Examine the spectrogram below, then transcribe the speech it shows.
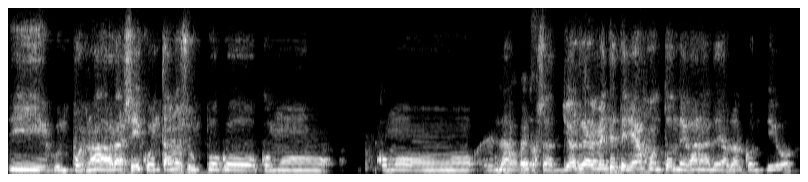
Y pues nada, ahora sí, cuéntanos un poco cómo, cómo la- o sea, yo realmente tenía un montón de ganas de hablar contigo,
